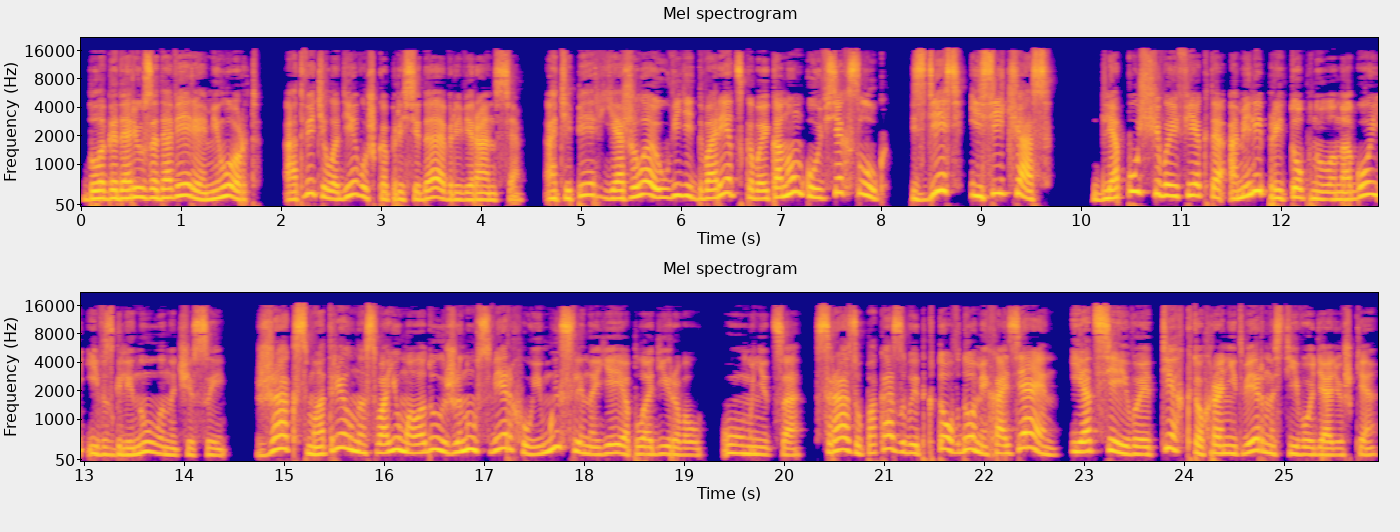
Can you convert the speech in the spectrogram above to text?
«Благодарю за доверие, милорд», – ответила девушка, приседая в реверансе. «А теперь я желаю увидеть дворецкого, экономку и всех слуг. Здесь и сейчас!» Для пущего эффекта Амели притопнула ногой и взглянула на часы. Жак смотрел на свою молодую жену сверху и мысленно ей аплодировал. Умница. Сразу показывает, кто в доме хозяин, и отсеивает тех, кто хранит верность его дядюшке.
